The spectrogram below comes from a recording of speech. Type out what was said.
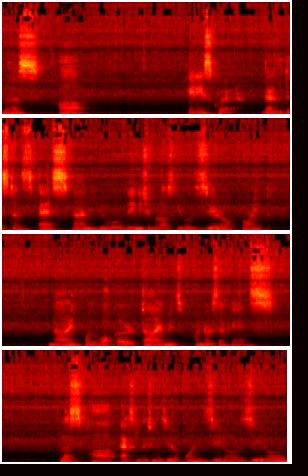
plus half at square. That is the distance s and u the initial velocity was 0 0.9 for the walker time is 100 seconds plus half acceleration is 0 0.004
